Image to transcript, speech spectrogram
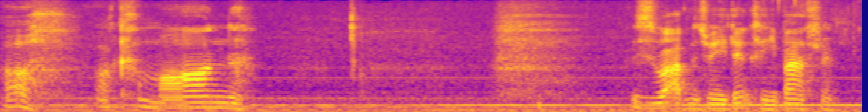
Oh, oh, come on. This is what happens when you don't clean your bathroom.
